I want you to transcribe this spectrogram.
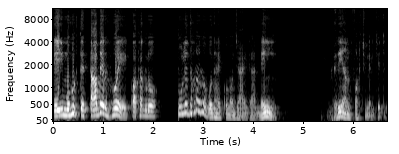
এই মুহূর্তে তাদের হয়ে কথাগুলো তুলে ধরারও বোধহয় কোনো জায়গা নেই। ভেরি আনফর্চুনেট যেটি।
